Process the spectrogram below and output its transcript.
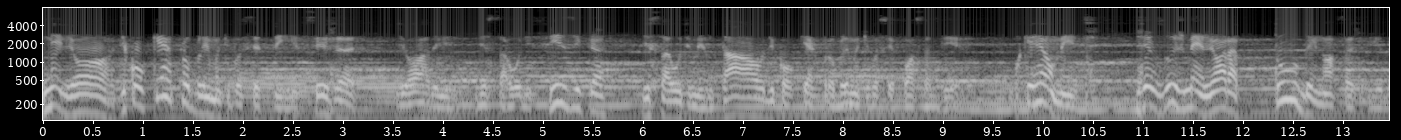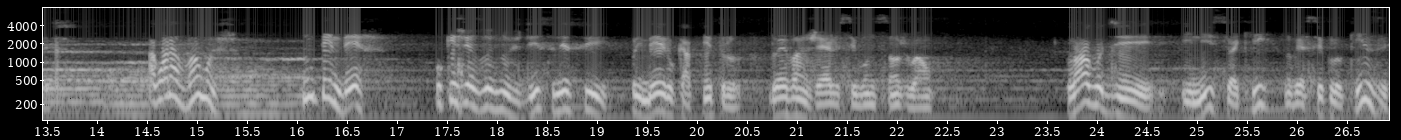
melhor de qualquer problema que você tenha, seja de ordem de saúde física, de saúde mental, de qualquer problema que você possa ter. Porque realmente, Jesus melhora tudo em nossas vidas. Agora vamos entender o que Jesus nos disse nesse primeiro capítulo do Evangelho segundo São João. Logo de início aqui, no versículo 15,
